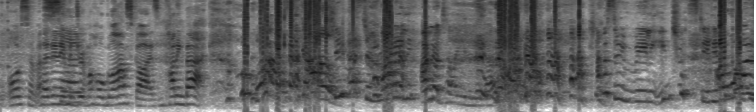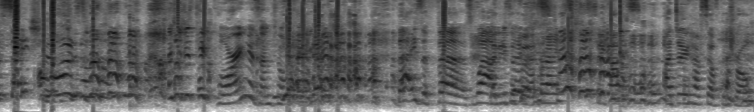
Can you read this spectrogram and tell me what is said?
you. Awesome. And I didn't even drink my whole glass, guys. I'm cutting back. wow, she must have really, I'm not telling you to do that. she must have been really interested in I the was. conversation. I should just keep pouring as I'm talking. that is a first. Wow, That you're is a so first. So, guys, I do have self control.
